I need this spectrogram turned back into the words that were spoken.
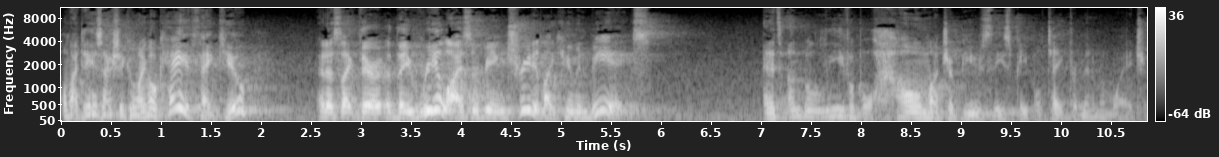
Oh, my day is actually going okay, thank you. And it's like they they realize they're being treated like human beings. And it's unbelievable how much abuse these people take for minimum wage.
